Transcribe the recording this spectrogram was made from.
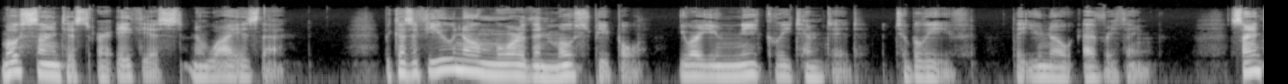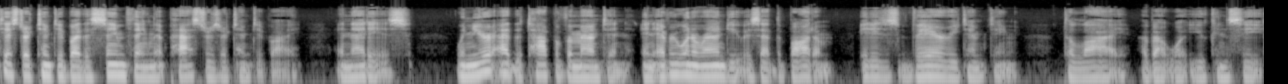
Most scientists are atheists. Now, why is that? Because if you know more than most people, you are uniquely tempted to believe that you know everything. Scientists are tempted by the same thing that pastors are tempted by, and that is when you're at the top of a mountain and everyone around you is at the bottom, it is very tempting to lie about what you can see.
